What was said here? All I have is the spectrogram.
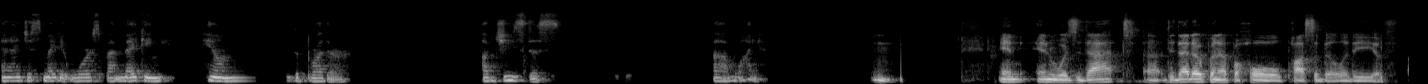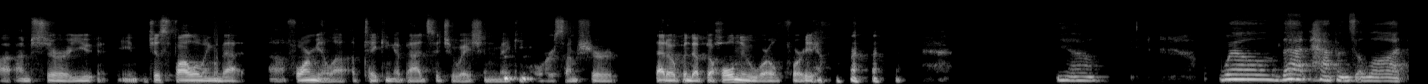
and I just made it worse by making him the brother of Jesus' uh, wife. Mm. And and was that uh, did that open up a whole possibility of uh, I'm sure you, you, just following that uh, formula of taking a bad situation making worse. I'm sure that opened up a whole new world for you. yeah. Well, that happens a lot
